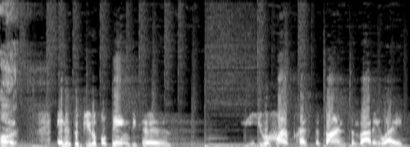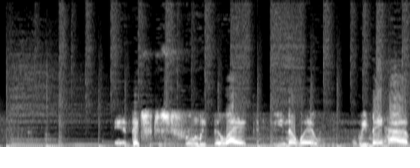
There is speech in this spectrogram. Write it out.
All right. And it's a beautiful thing because you're hard pressed to find somebody like that you just truly feel like, you know what, we may have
